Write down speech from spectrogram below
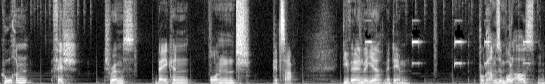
Kuchen, Fisch, Shrimps, Bacon und Pizza. Die wählen wir hier mit dem Programmsymbol aus. Ne,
